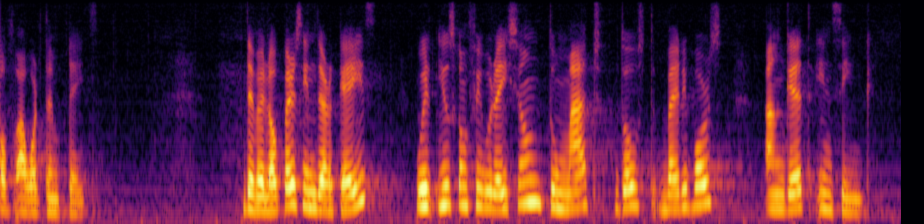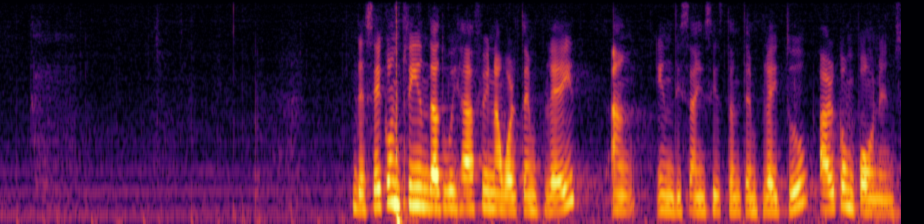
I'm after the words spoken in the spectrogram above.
of our templates. Developers, in their case, will use configuration to match those variables and get in sync. The second thing that we have in our template and in design system template too are components.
